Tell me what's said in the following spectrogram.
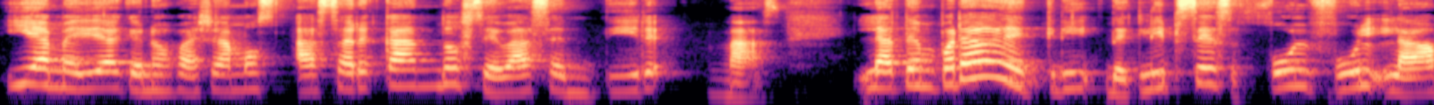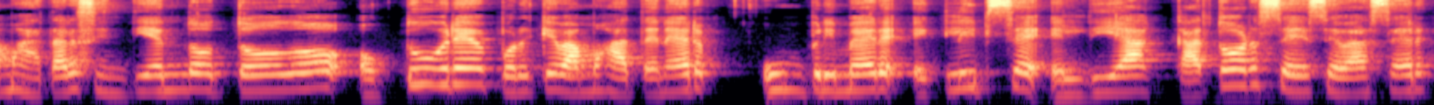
y a medida que nos vayamos acercando se va a sentir más. La temporada de, eclipses full full la vamos a estar sintiendo todo octubre porque vamos a tener un primer eclipse el día 14, ese va a ser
